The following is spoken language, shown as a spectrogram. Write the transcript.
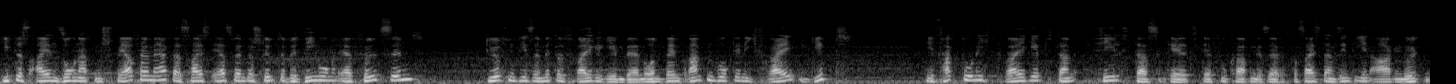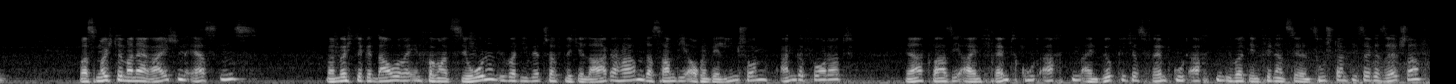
Gibt es einen sogenannten Sperrvermerk, das heißt, erst wenn bestimmte Bedingungen erfüllt sind, dürfen diese Mittel freigegeben werden. Und wenn Brandenburg den nicht frei gibt, de facto nicht freigibt, dann fehlt das Geld der Flughafengesellschaft. Das heißt, dann sind die in argen Nöten. Was möchte man erreichen? Erstens, man möchte genauere Informationen über die wirtschaftliche Lage haben. Das haben die auch in Berlin schon angefordert. Ja, quasi ein Fremdgutachten, ein wirkliches Fremdgutachten über den finanziellen Zustand dieser Gesellschaft.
